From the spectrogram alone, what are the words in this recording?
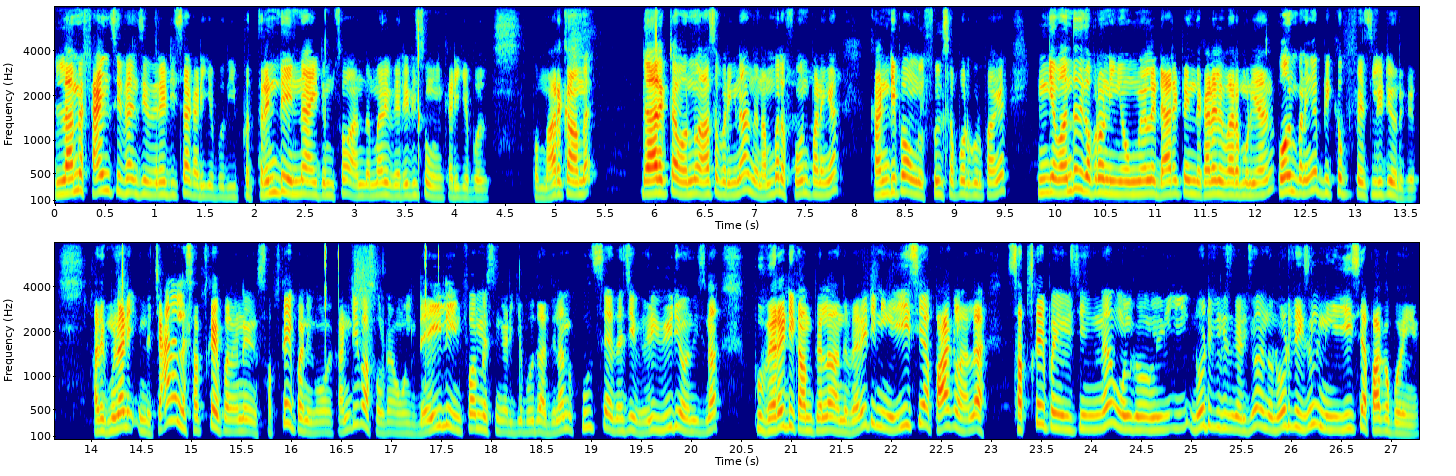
எல்லாமே ஃபேன்சி ஃபேன்சி வெரைட்டிஸாக கிடைக்க போகுது. இப்போ ட்ரெண்டு என்ன ஐட்டம்ஸோ அந்த மாதிரி வெரைட்டிஸும் உங்களுக்கு கிடைக்க போகுது. இப்போ மறக்காமல் டேரெக்டாக வரணும் ஆசைப்படுறீங்கன்னா அந்த நம்பரில் ஃபோன் பண்ணுங்கள் கண்டிப்பாக உங்களுக்கு ஃபுல் சப்போர்ட் கொடுப்பாங்க. இங்கே வந்ததுக்கப்புறம் நீங்கள் உங்களால் டேரெக்டாக இந்த கடையில் வர முடியாது. ஃபோன் பண்ணுங்கள் பிக்கப் ஃபெசிலிட்டியும் இருக்குது அதுக்கு முன்னாடி இந்த சேனலில் சப்ஸ்கிரைப் பண்ணுங்க சப்ஸ்கிரைப் பண்ணிக்கோங்க. கண்டிப்பாக சொல்கிறேன் உங்களுக்கு டெய்லி இன்ஃபர்மேஷன் கிடைக்கும் போது அது இல்லாமல் புதுசாக ஏதாச்சும் வெரி வீடியோ வந்துச்சுன்னா இப்போ வெரைட்டி காமிக்கலாம் அந்த வெரைட்டி நீங்கள் ஈஸியாக பார்க்கலாம்ல. சப்ஸ்கிரைப் பண்ணி வச்சிங்கன்னா உங்களுக்கு உங்களுக்கு e-, நோட்டிஃபிகேஷன் கிடைக்கும். அந்த நோட்டிஃபிகேஷன் நீங்கள் ஈஸியாக பார்க்க போகிறீங்க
